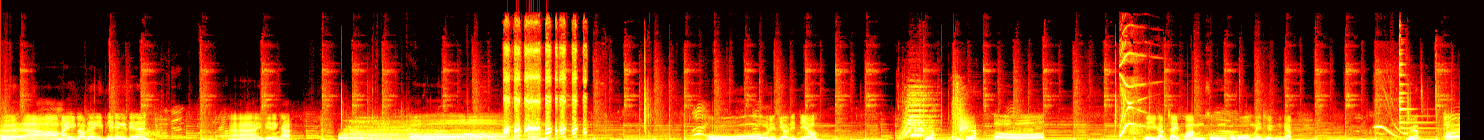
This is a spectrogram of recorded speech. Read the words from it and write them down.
เออเอาเอามาอีกรอบหนึงอีกทีหนึงอีกทีหนึงอ่าให้อีกทีหนึงครับ โอ้โหครับผมโอ้โหนิดเดียวนิดเดียวฮึบฮึบโอ้นี่ครับใช้ความสูงโอ้โหไม่ถึงครับฮึบเออ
